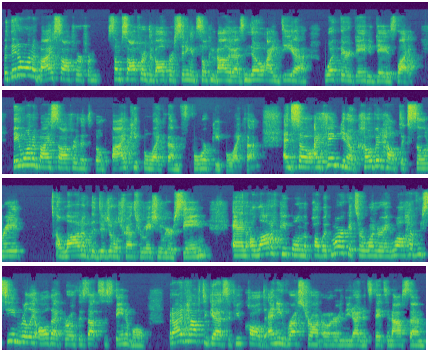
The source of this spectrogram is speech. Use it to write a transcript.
but they don't want to buy software from some software developer sitting in Silicon Valley who has no idea what their day to day is like. They want to buy software that's built by people like them for people like them. And so I think, you know, COVID helped accelerate a lot of the digital transformation we are seeing. And a lot of people in the public markets are wondering, well, have we seen really all that growth? Is that sustainable? But I'd have to guess if you called any restaurant owner in the United States and asked them,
